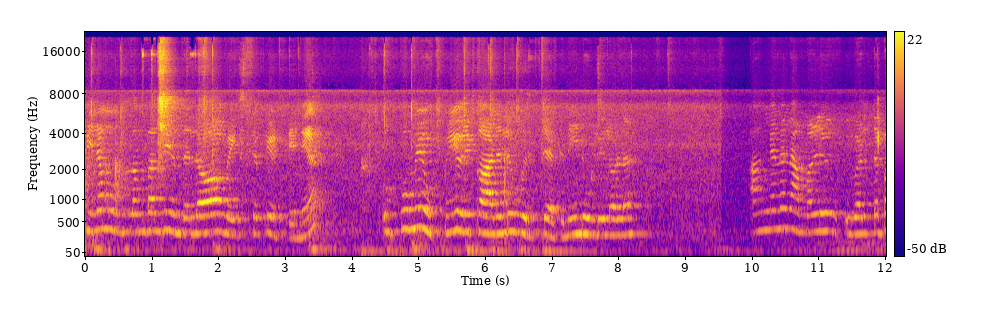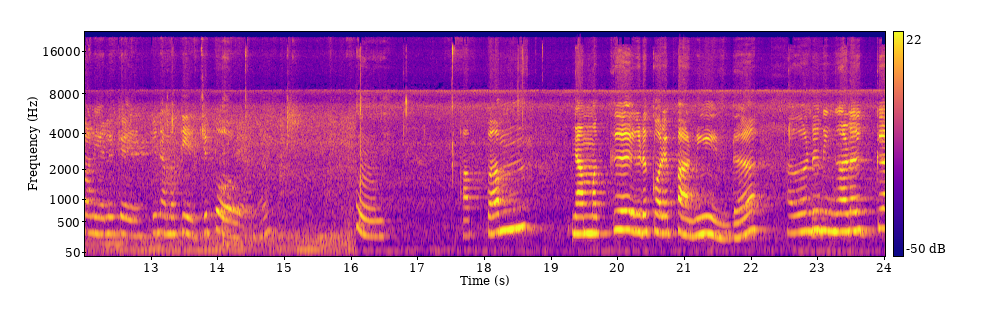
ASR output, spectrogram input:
പിന്നെ മുള്ളമ്പന്തി ഉണ്ടല്ലോ വേസ്റ്റ് ഒക്കെ ഇട്ടിന്. ഉപ്പുമ്മി ഉപ്പി ഒരു കാലിൽ വൃത്തിയാക്കുന്നു ഇതിന്റെ ഉള്ളിലുള്ള. അങ്ങനെ നമ്മൾ ഇവിടുത്തെ പണികൾ കഴിഞ്ഞിട്ട് നമ്മൾ തിരിച്ച് പോവുകയാണ്. അപ്പം നമുക്ക് ഇവിടെ കുറേ പണിയുണ്ട്. അതുകൊണ്ട് നിങ്ങൾക്ക്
